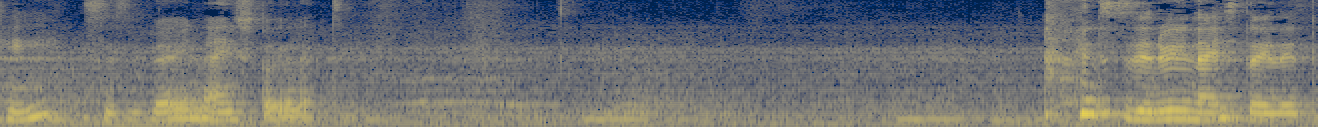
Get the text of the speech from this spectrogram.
okay this is a very nice toilet. This is a really nice toilet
